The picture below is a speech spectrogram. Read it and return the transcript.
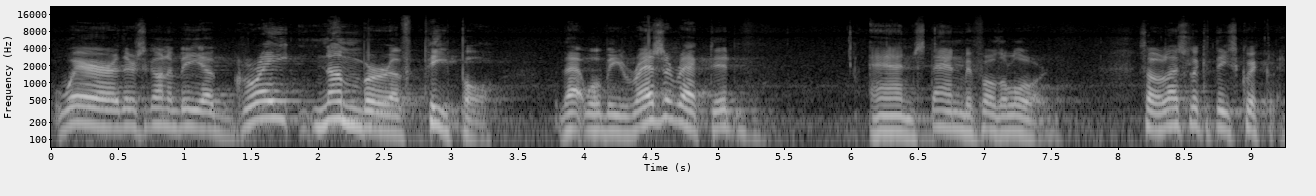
where there's going to be a great number of people that will be resurrected and stand before the Lord. So let's look at these quickly.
